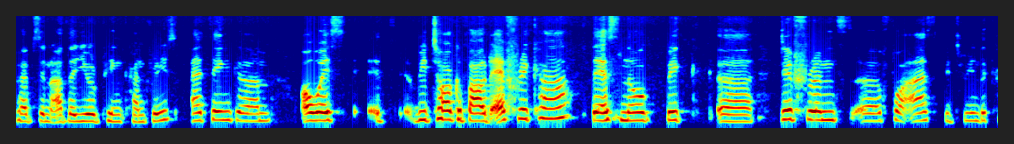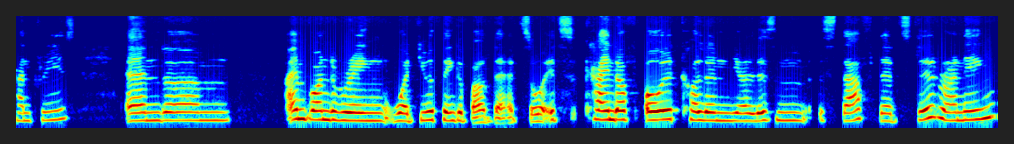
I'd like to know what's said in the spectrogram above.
perhaps in other European countries, I think um, always it, we talk about Africa. There's no big uh, difference uh, for us between the countries. And um, I'm wondering what you think about that. So it's kind of old colonialism stuff that's still running.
